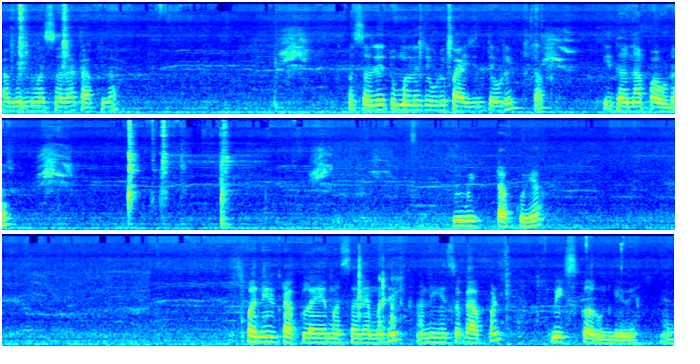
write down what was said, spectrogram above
अगदी मसाला टाकला. मसाले तुम्हाला जेवढे पाहिजे तेवढे टाका. ही धना पावडर. मीठ टाकूया. पनीर टाकलं आहे मसाल्यामध्ये आणि हे सगळं आपण मिक्स करून घेऊया.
